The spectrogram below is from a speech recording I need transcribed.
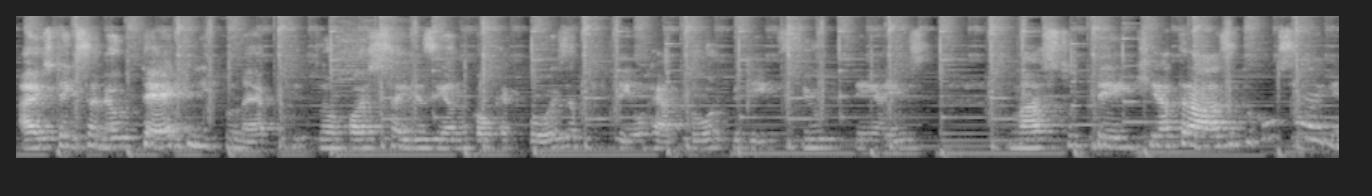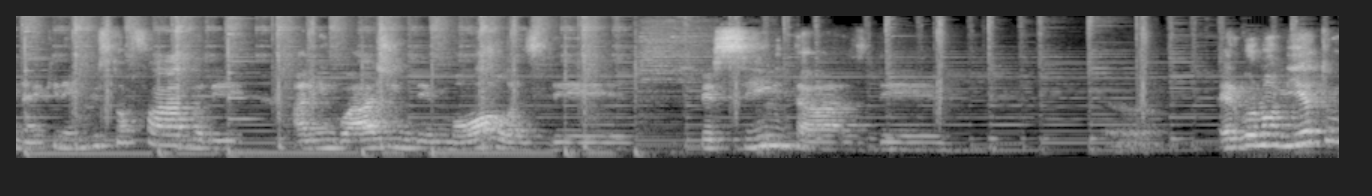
Aí a gente tem que saber o técnico, né? Porque tu não pode sair desenhando qualquer coisa, porque tem o reator, porque tem o fio, porque tem isso. Mas tu tem que ir atrás e tu consegue, né? Que nem um estofado ali. A linguagem de molas, de percintas, de uh, ergonomia tu,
